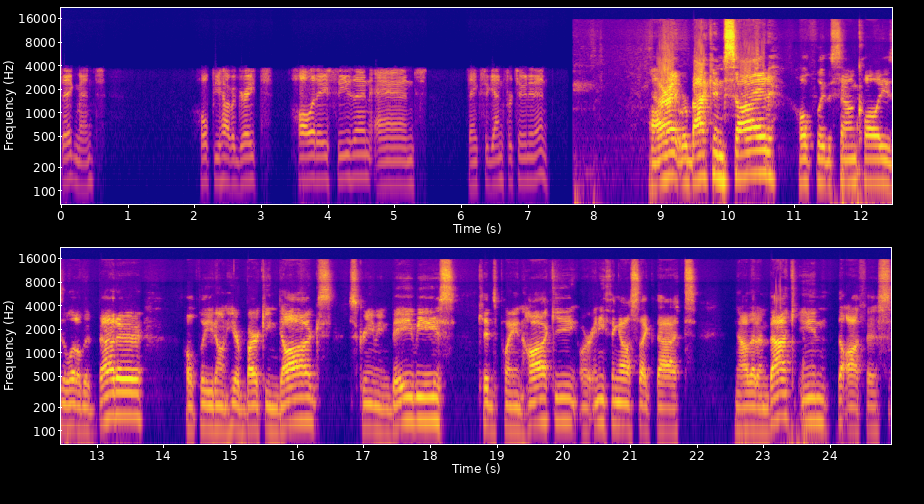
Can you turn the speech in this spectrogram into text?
segment. Hope you have a great holiday season and thanks again for tuning in. All right, we're back inside. Hopefully, the sound quality is a little bit better. Hopefully, you don't hear barking dogs, screaming babies, kids playing hockey, or anything else like that now that I'm back in the office.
